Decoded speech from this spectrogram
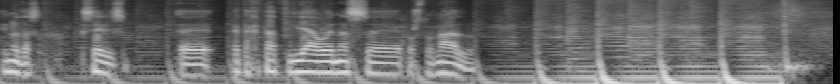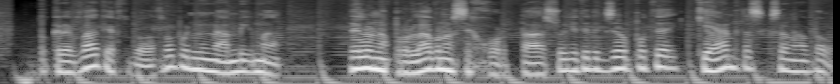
δίνοντας, ξέρεις, ε, πεταχτά φιλιά ο ένας ε, προς τον άλλον. Το κρεβάτι αυτού του ανθρώπου είναι ένα μείγμα θέλω να προλάβω να σε χορτάσω γιατί δεν ξέρω ποτέ και αν θα σε ξαναδώ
